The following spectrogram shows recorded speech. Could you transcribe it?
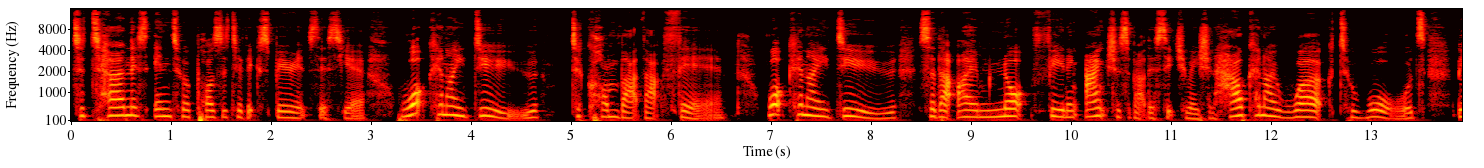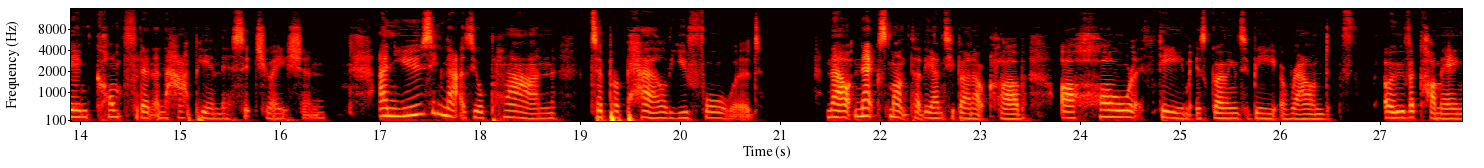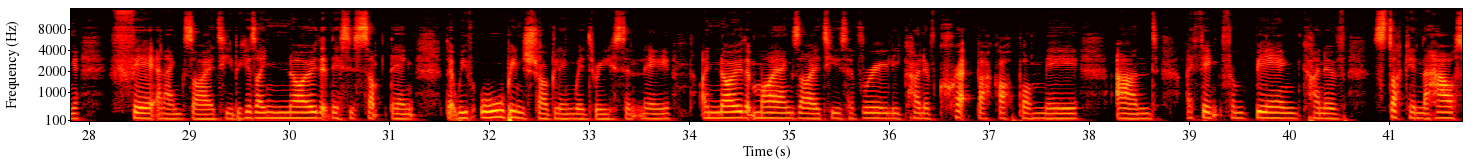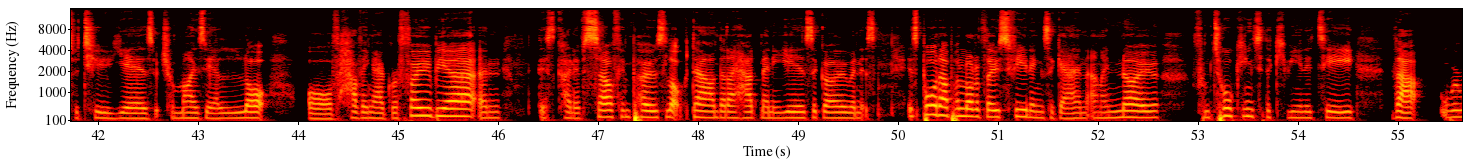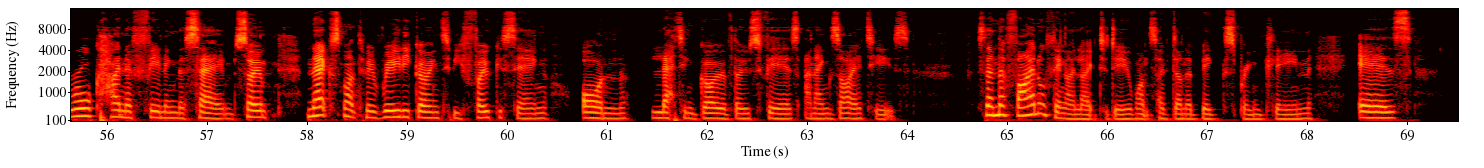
to turn this into a positive experience this year? What can I do to combat that fear? What can I do so that I am not feeling anxious about this situation? How can I work towards being confident and happy in this situation? And using that as your plan to propel you forward. Now, next month at the Anti Burnout Club, our whole theme is going to be around overcoming fear and anxiety because I know that this is something that we've all been struggling with recently. I know that my anxieties have really kind of crept back up on me. And I think from being kind of stuck in the house for two years, which reminds me a lot of having agoraphobia and this kind of self-imposed lockdown that I had many years ago and it's it's brought up a lot of those feelings again and I know from talking to the community that we're all kind of feeling the same. So, next month, we're really going to be focusing on letting go of those fears and anxieties. So, then the final thing I like to do once I've done a big spring clean is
